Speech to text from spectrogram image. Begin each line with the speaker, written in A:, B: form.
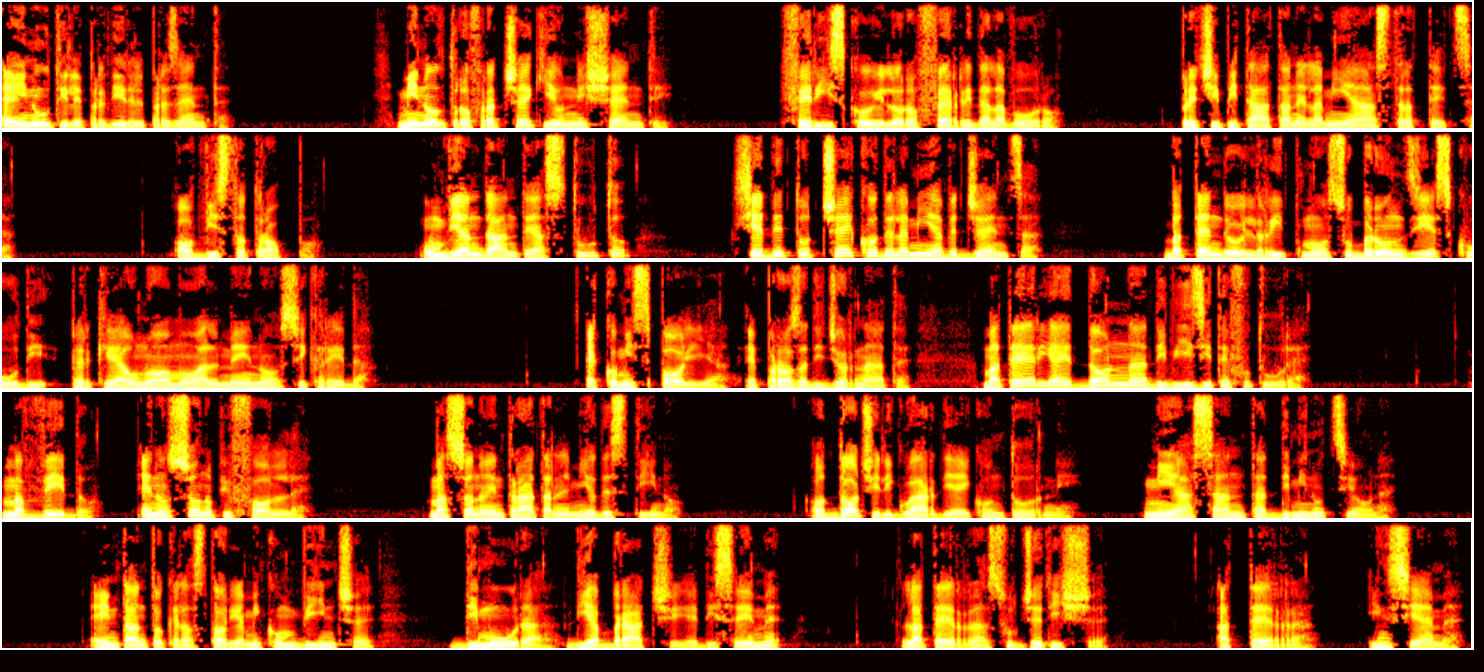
A: È inutile predire il presente. Mi inoltro fra ciechi onniscienti, ferisco i loro ferri da lavoro, precipitata nella mia astrattezza. Ho visto troppo. Un viandante astuto si è detto cieco della mia veggenza, battendo il ritmo su bronzi e scudi perché a un uomo almeno si creda. Eccomi spoglia e prosa di giornate, materia e donna di visite future. Ma vedo e non sono più folle, ma sono entrata nel mio destino. Ho docili guardie ai contorni, mia santa diminuzione. E intanto che la storia mi convince di mura, di abbracci e di seme, la terra suggerisce a terra insieme.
